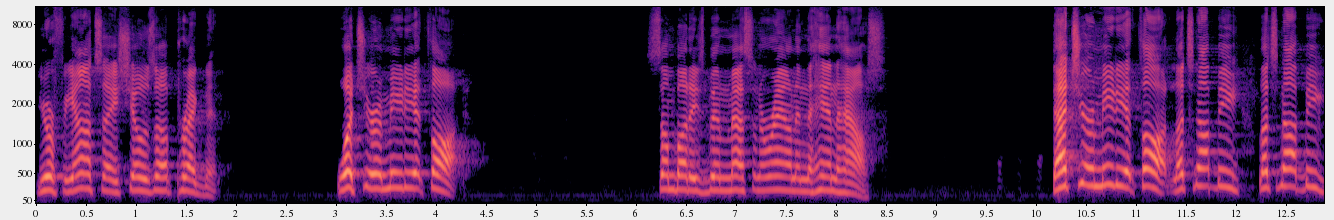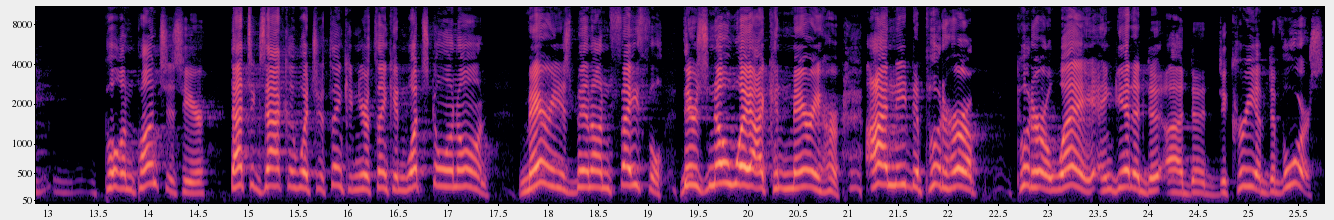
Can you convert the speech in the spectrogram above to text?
your fiance shows up pregnant. What's your immediate thought? Somebody's been messing around in the hen house. That's your immediate thought. Let's not be, let's not be pulling punches here. That's exactly what you're thinking. You're thinking, what's going on? Mary has been unfaithful. There's no way I can marry her. I need to put her, put her away and get a, de- a de- decree of divorce.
